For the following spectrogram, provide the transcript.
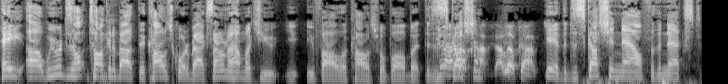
Hey, uh, we were ta- talking about the college quarterbacks. I don't know how much you, you, you follow college football, but the Yeah, I love discussion. I love college. Yeah, the discussion now for the next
